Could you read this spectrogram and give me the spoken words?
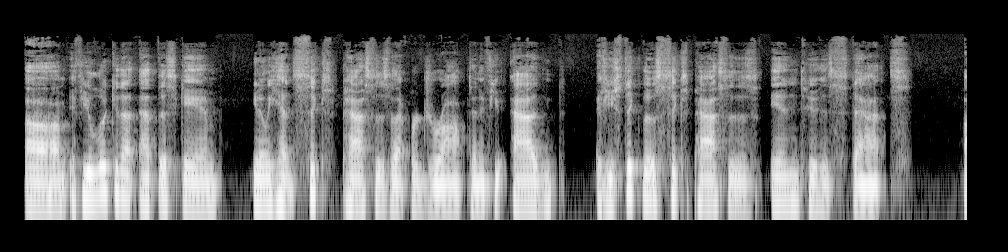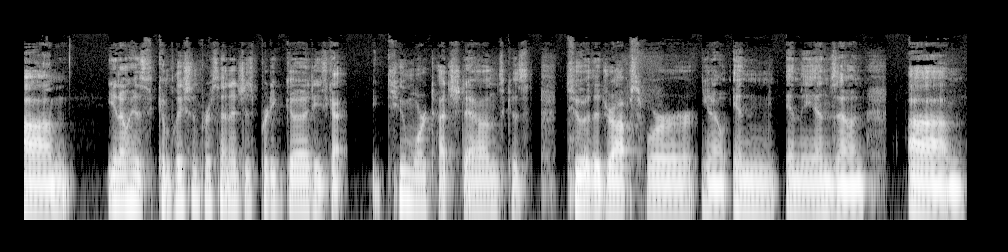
Um, if you look at at this game, you know he had six passes that were dropped, and if you add, if you stick those six passes into his stats, um, you know his completion percentage is pretty good. He's got two more touchdowns because two of the drops were you know in in the end zone. Um,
